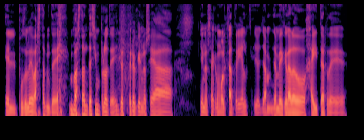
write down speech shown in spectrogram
el puzzle bastante, bastante simplote, ¿eh? yo espero que no sea que no sea como el Catriel, que yo ya, ya me he declarado hater de,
